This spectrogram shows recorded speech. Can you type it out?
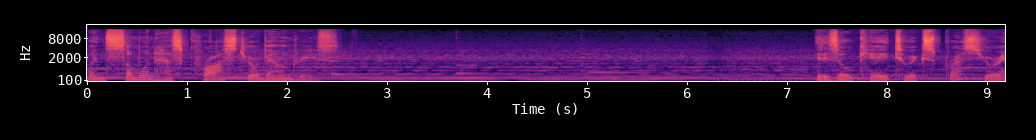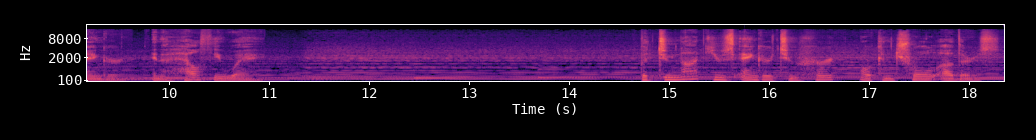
when someone has crossed your boundaries. It is okay to express your anger in a healthy way. But do not use anger to hurt or control others.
